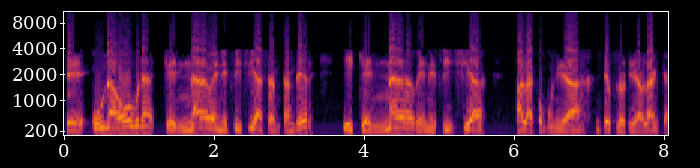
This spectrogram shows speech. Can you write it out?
de una obra que nada beneficia a Santander y que nada beneficia a la comunidad de Florida Blanca.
